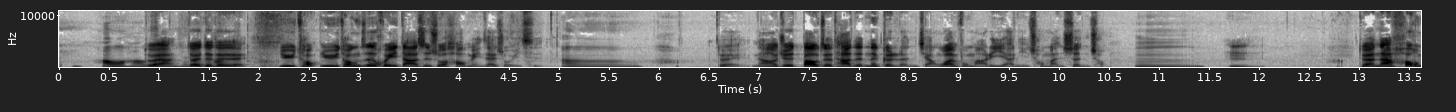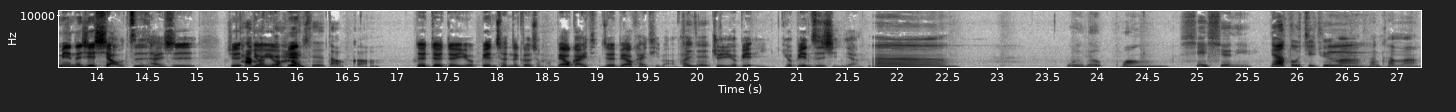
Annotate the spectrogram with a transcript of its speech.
哎，好好，对啊，对对对对，女同女同志回答是说好美，再说一次，嗯。对，然后就抱着他的那个人讲：“万福玛利亚，你充满圣宠。”嗯嗯，对啊，那后面那些小字才是就是有有变的祷告。对对对，有变成那个什么标改体，这是标楷体吧？反正就有变有变字形这样。嗯，为了光，谢谢你。你要读几句吗？嗯、看看吗？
